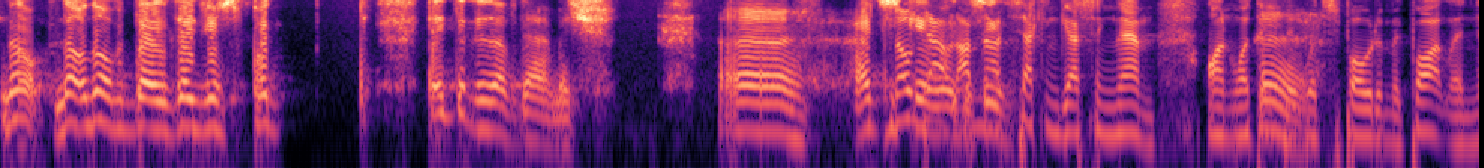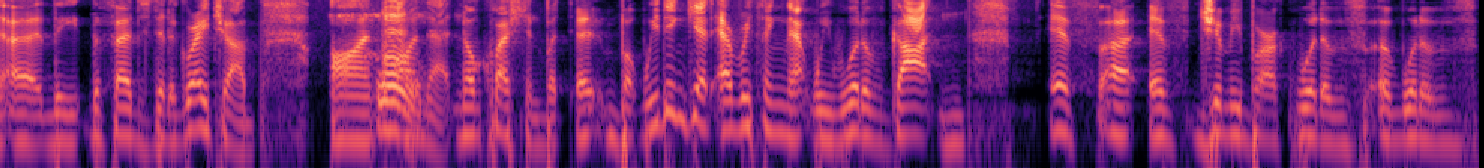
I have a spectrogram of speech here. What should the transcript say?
No, no, no. They they just put they did enough damage. Uh, I just no doubt. I'm not second guessing them on what they uh, did with Spota and McPartland. Uh, the the feds did a great job on uh, on that, no question. But uh, but we didn't get everything that we would have gotten if uh, if Jimmy Burke would have uh, would have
